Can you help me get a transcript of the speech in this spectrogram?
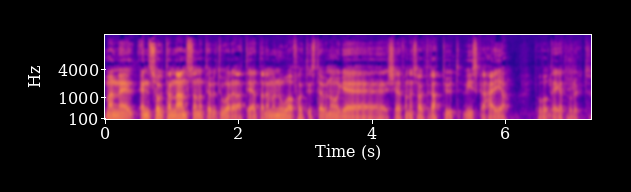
Men eh, en så tendensene når TV 2 hadde rettighetene. Men nå har faktisk TV Norge-sjefene sagt rett ut vi skal heie på vårt eget produkt.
